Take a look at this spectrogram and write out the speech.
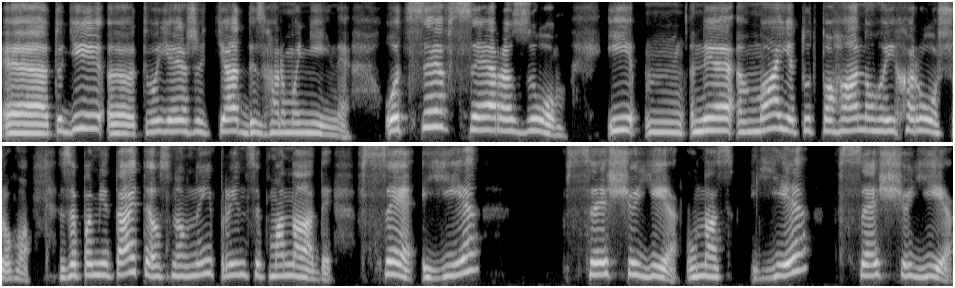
е, тоді е, твоє життя дисгармонійне. Оце все разом. І м, немає тут поганого і хорошого. Запам'ятайте основний принцип манади. Все є все, що є. У нас є все, що є.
